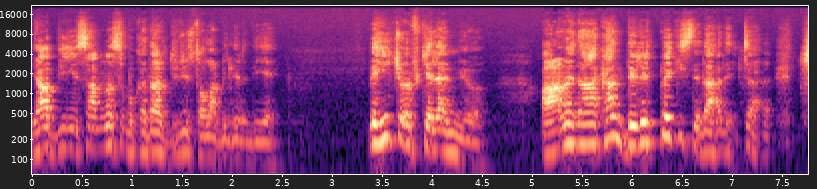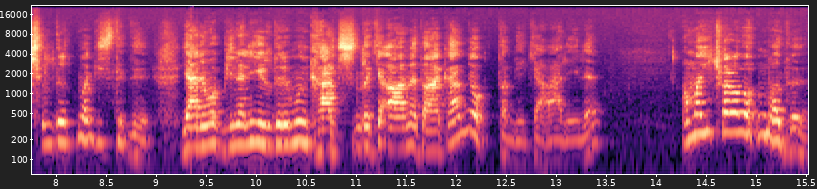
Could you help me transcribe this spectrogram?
Ya bir insan nasıl bu kadar dürüst olabilir diye. Ve hiç öfkelenmiyor. Ahmet Hakan delirtmek istedi adeta. Çıldırtmak istedi. Yani o Binali Yıldırım'ın karşısındaki Ahmet Hakan yok tabii ki haliyle. Ama hiç oral olmadı.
